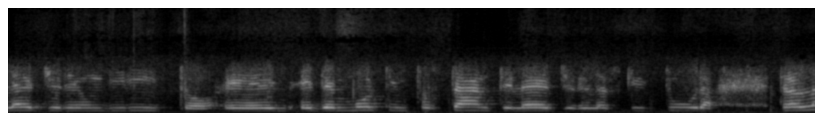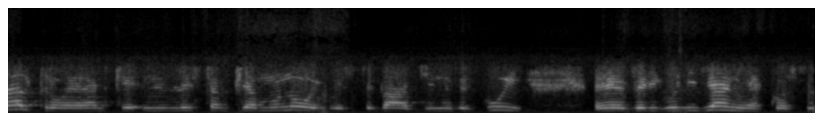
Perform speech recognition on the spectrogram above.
leggere è un diritto ed è molto importante leggere la scrittura. Tra l'altro anche, le stampiamo noi queste pagine, per cui eh, per i quotidiani è a costo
